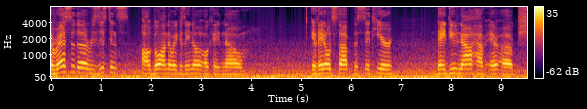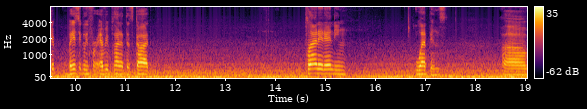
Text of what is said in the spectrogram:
the rest of the resistance all go on their way because they know, okay, now, if they don't stop the Sith here, they do now have a ship basically for every planet that's got planet ending weapons. Uh,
